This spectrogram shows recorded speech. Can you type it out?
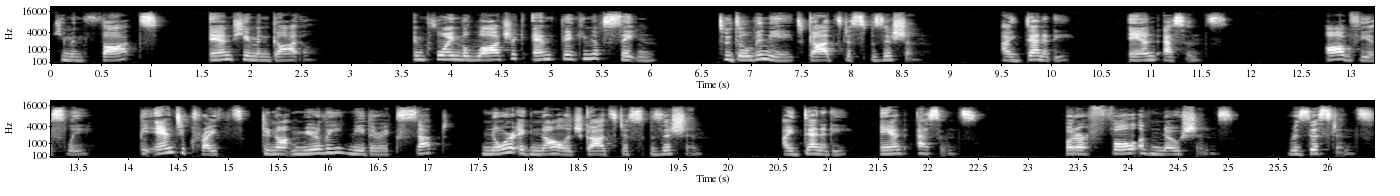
human thoughts, and human guile, employing the logic and thinking of Satan to delineate God's disposition, identity, and essence. Obviously, the Antichrists do not merely neither accept nor acknowledge God's disposition, identity, and essence, but are full of notions, resistance,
